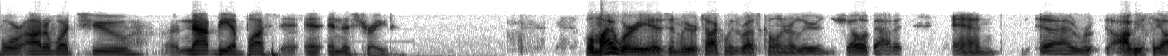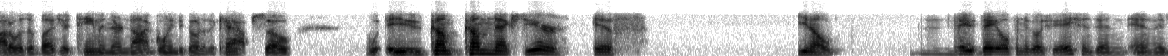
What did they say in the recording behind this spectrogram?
for Ottawa to not be a bust in, in this trade. Well, my worry is, and we were talking with Russ Cohen earlier in the show about it, and uh, obviously Ottawa's a budget team, and they're not going to go to the cap. So, you come come next year, if you know they they open negotiations and and it,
